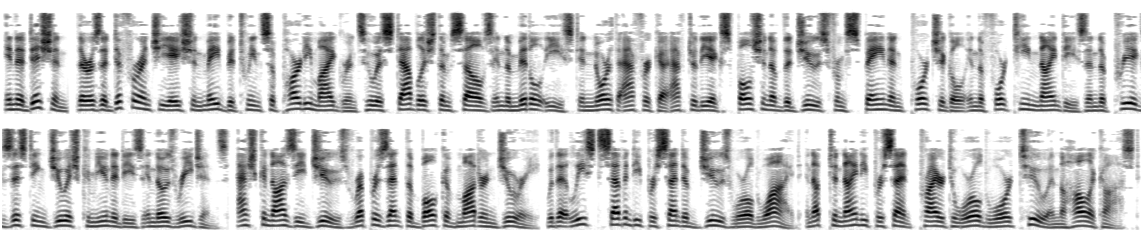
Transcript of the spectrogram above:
In addition, there is a differentiation made between Sephardi migrants who established themselves in the Middle East and North Africa after the expulsion of the Jews from Spain and Portugal in the 1490s and the pre-existing Jewish communities in those regions. Ashkenazi Jews represent the bulk of modern Jewry, with at least 70% of Jews worldwide and up to 90% prior to World War II and the Holocaust.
